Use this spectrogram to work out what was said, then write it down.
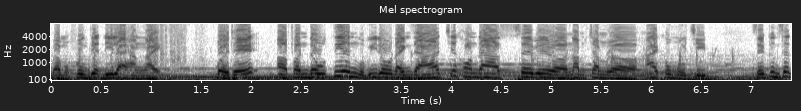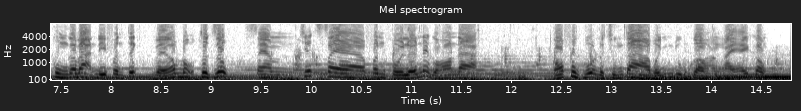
và một phương tiện đi lại hàng ngày bởi thế, ở phần đầu tiên của video đánh giá chiếc Honda CBR 500R 2019 Thế Cưng sẽ cùng các bạn đi phân tích về góc độ thực dụng xem chiếc xe phân khối lớn này của Honda có phục vụ được chúng ta với những nhu cầu hàng ngày hay không.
